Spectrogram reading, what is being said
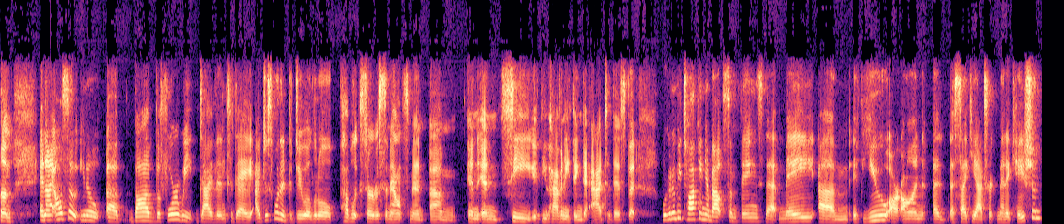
Um, and I also, you know, uh, Bob, before we dive in today, I just wanted to do a little public service announcement um, and, and see if you have anything to add to this. But we're going to be talking about some things that may, um, if you are on a, a, psychiatric medication,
